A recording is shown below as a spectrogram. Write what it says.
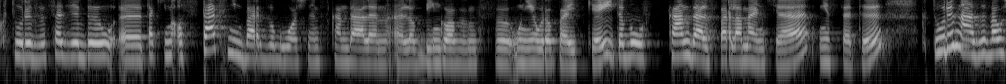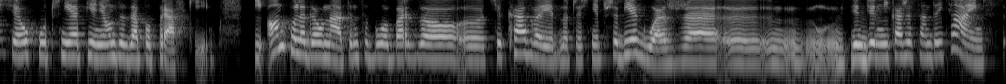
który w zasadzie był takim ostatnim bardzo głośnym skandalem lobbyingowym w Unii Europejskiej. I to był skandal w parlamencie, niestety, który nazywał się hucznie Pieniądze za poprawki. I on polegał na tym, co było bardzo ciekawe, jednocześnie przebiegłe, że dziennikarze Sunday Times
